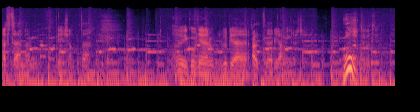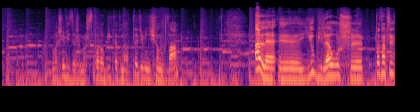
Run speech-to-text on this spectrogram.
e, FCM 50T. No i głównie lu- lubię artyleriami grać. Uuu, No Właśnie widzę, że masz sporo bitew na T92. Ale y, jubileusz, y, to znaczy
